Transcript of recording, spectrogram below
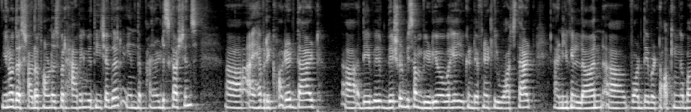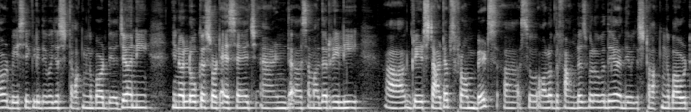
you know the startup founders were having with each other in the panel discussions. I have recorded that uh, they will there should be some video over here. You can definitely watch that. And you can learn uh, what they were talking about. Basically they were just talking about their journey. You know Locus.sh and uh, some other really uh, great startups from bits. Uh, so all of the founders were over there and they were just talking about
